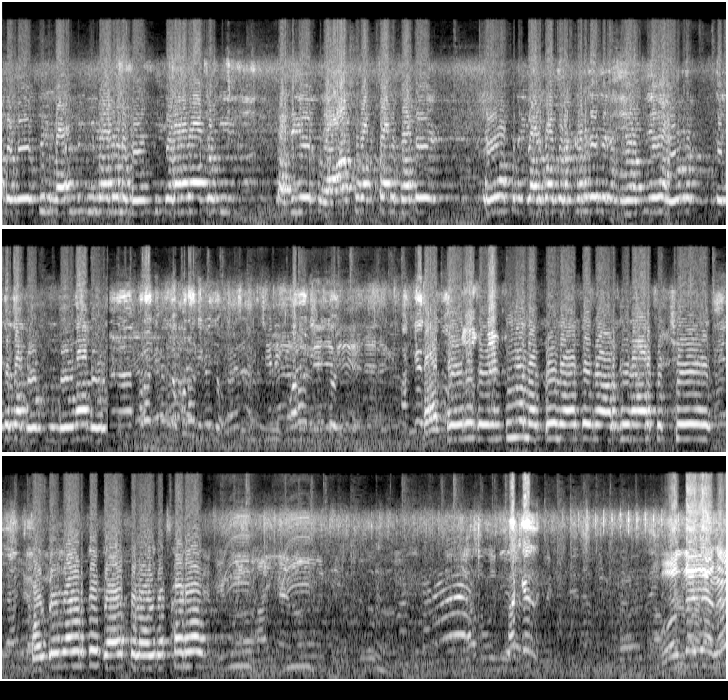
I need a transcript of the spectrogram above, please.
ਬਲਦੇਵ ਸਿੰਘ ਮਹਿੰਦ ਜੀ, ਮੈਂ ਉਹਨਾਂ ਨੂੰ ਬੇਨਤੀ ਕਰਾਂਗਾ ਕਿਉਂਕਿ ਅਸੀਂ ਇਹ ਪ੍ਰਯਾਸ ਵਕਤਾਂ ਨੇ ਸਾਡੇ ਉਹ ਆਪਣੀ ਗੱਲਬਾਤ ਰੱਖਣਗੇ, ਤੇ ਸਮਾਪਤੀ ਹੈ ਹੋਰ ਇੱਕ ਤਾਂ ਬੋਲ ਬੋਲਣਾ ਬੋਲ। ਸਾਥੀ ਨੂੰ ਬੇਨਤੀ ਹੈ ਲੱਡੂ ਲੈ ਕੇ ਨਾਲ ਦੇ ਨਾਲ ਪਿੱਛੇ ਬੋਲਦੇ ਜਾਣ ਤੇ ਗੈਸ ਚਲਾਈ ਰੱਖਣ। ਅਕਲ। बोलता जा ना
